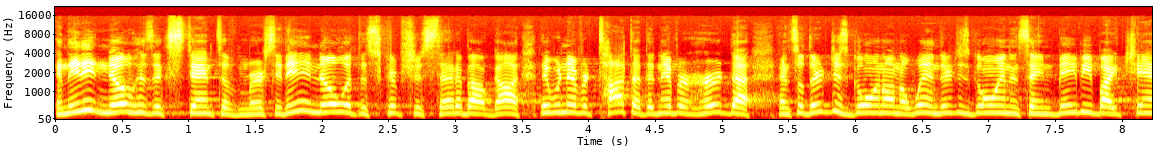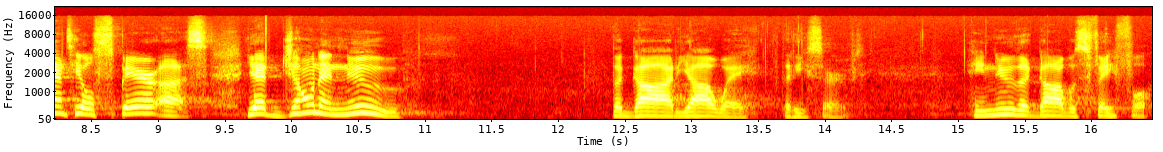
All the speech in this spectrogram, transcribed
And they didn't know his extent of mercy. They didn't know what the scripture said about God. They were never taught that. They never heard that. And so they're just going on a whim. They're just going and saying, maybe by chance he'll spare us. Yet Jonah knew the God, Yahweh, that he served. He knew that God was faithful,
